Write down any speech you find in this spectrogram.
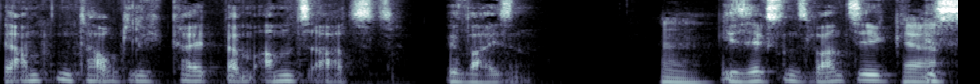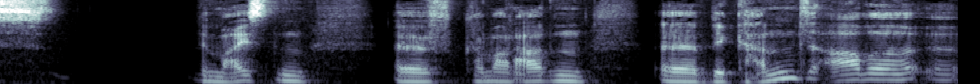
Beamtentauglichkeit beim Amtsarzt beweisen. Die 26 Ja. ist den meisten äh, Kameraden äh, bekannt, aber äh,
